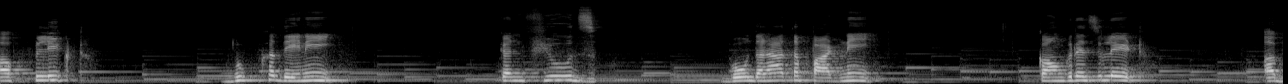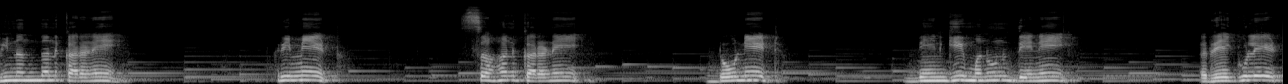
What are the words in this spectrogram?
अफ्लिक्ट दुःख देणे कन्फ्यूज गोंधळात पाडणे कॉंग्रॅच्युलेट अभिनंदन करणे क्रिमेट सहन करणे डोनेट देणगी म्हणून देणे रेग्युलेट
